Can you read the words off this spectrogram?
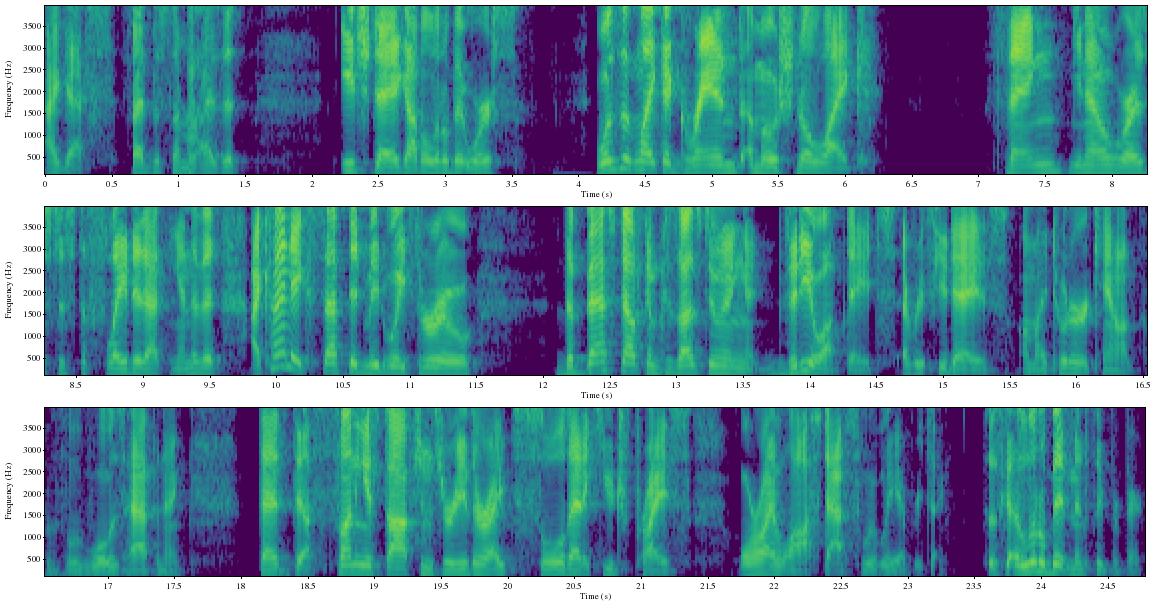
I guess if I had to summarize it, each day got a little bit worse. It wasn't like a grand emotional like thing, you know, where I was just deflated at the end of it. I kind of accepted midway through the best outcome because I was doing video updates every few days on my Twitter account of, of what was happening. That the funniest options were either I sold at a huge price or I lost absolutely everything. So it's got a little bit mentally prepared.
